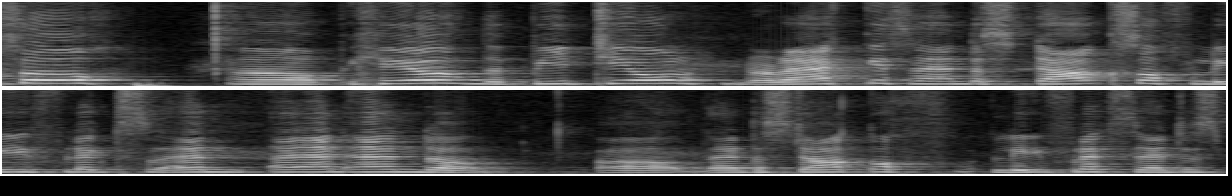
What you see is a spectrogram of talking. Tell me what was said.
so here the petiole, the rachis and the stalks of leaflets and, and, and, and the stalk of leaflets that is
